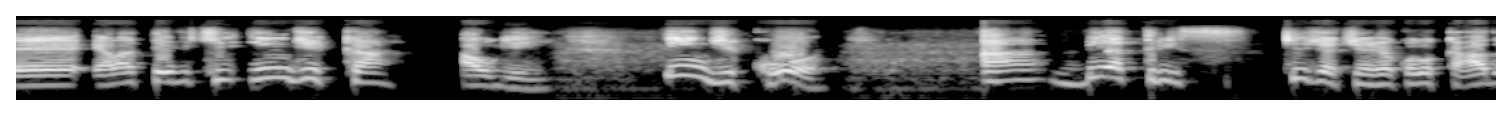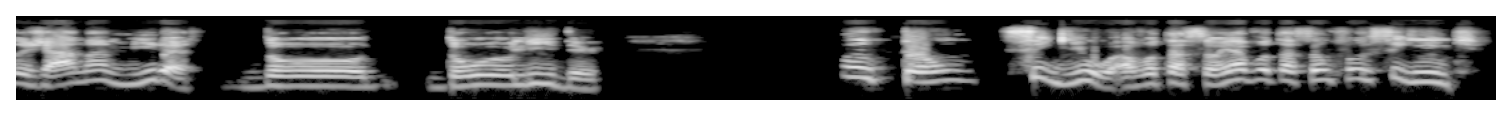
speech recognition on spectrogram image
é, ela teve que indicar alguém. Indicou a Beatriz, que já tinha já colocado já na mira do, do líder. Então, seguiu a votação. E a votação foi o seguinte:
